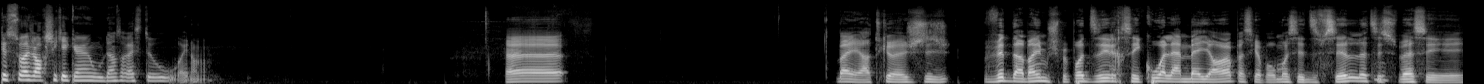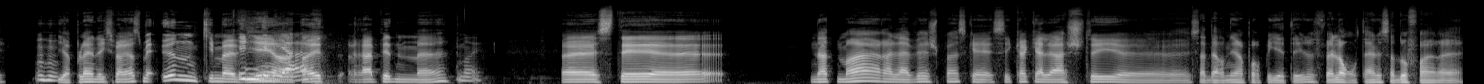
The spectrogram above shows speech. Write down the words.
Que ce soit genre chez quelqu'un ou dans un resto ou I don't know. Euh... Ben, en tout cas, vite de même, je peux pas dire c'est quoi la meilleure parce que pour moi, c'est difficile. là. Tu sais, souvent, c'est. Mhm. Il y a plein d'expériences, mais une qui me Une vient en tête rapidement, Ouais. euh, c'était. euh, Notre mère, elle avait, je pense que c'est quand elle a acheté euh, sa dernière propriété. là. ça fait longtemps, là, ça doit faire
